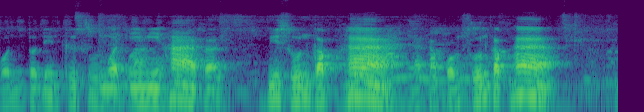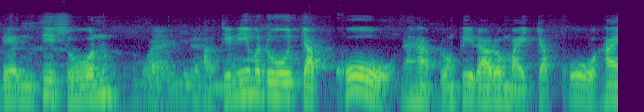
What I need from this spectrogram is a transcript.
บนตัวเด่นคือศูนย์งวันนี้มีห้ากับมีศูนย์กับห้านะครับผมศูนย์กับห้าเด่นที่ศูนย์ทีนี้มาดูจับคู่นะครับหลวงพี่ดาวดวงใหม่จับคู่ให้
